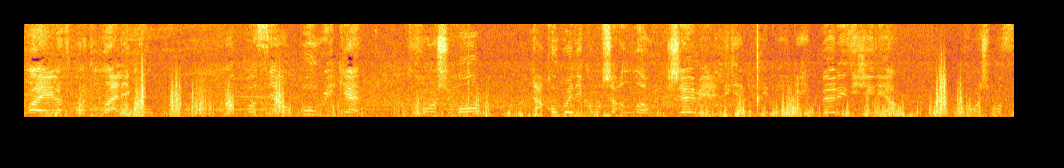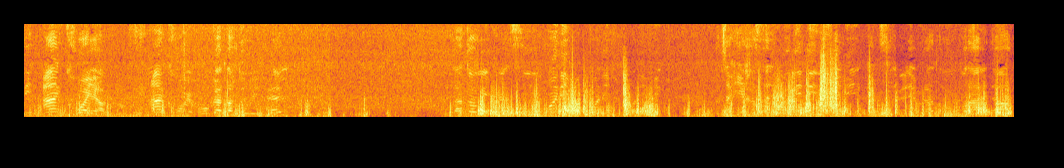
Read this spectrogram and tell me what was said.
والله إلا تبارك الله عليكم. أنا passé un beau week-end. franchement العقوبه لكم إن شاء الله وللجميع اللي كيحب باريس يجي ليها franchement c'est incroyable c'est incroyable وكاد la tour Eiffel la tour c'est magnifique magnifique magnifique تحية خاصة للوالدين ديالي. كنسلم عليهم هذا المنبر هذا.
